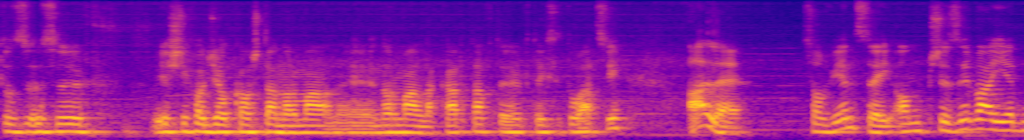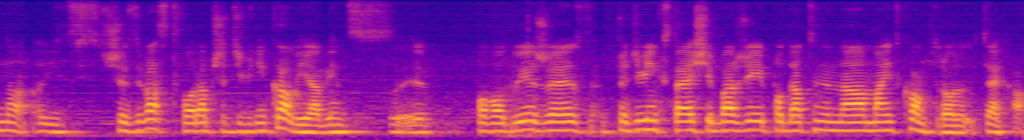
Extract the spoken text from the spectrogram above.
to z, z, jeśli chodzi o koszta normalna karta w, te, w tej sytuacji, ale co więcej, on przyzywa jedno, przyzywa stwora przeciwnikowi, a więc y, powoduje, że przeciwnik staje się bardziej podatny na mind control techa.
